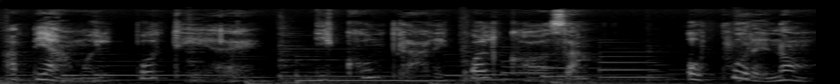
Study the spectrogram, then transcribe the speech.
abbiamo il potere di comprare qualcosa oppure no.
